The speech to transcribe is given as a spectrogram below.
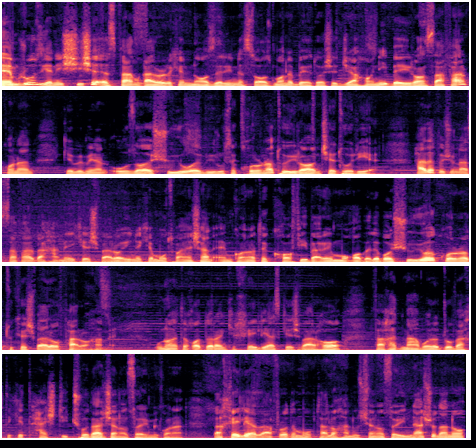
امروز یعنی 6 اسفند قراره که ناظرین سازمان بهداشت جهانی به ایران سفر کنن که ببینن اوضاع شیوع ویروس کرونا تو ایران چطوریه. هدفشون از سفر به همه کشورها اینه که مطمئنشن امکانات کافی برای مقابله با شیوع کرونا تو کشورها فراهمه. اونا اعتقاد دارن که خیلی از کشورها فقط موارد رو وقتی که تشدید شدن شناسایی می‌کنن و خیلی از افراد مبتلا هنوز شناسایی نشدن و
